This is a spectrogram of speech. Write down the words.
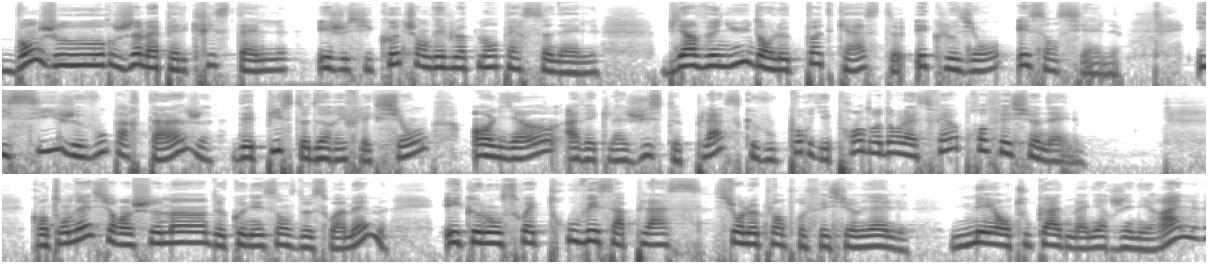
Bonjour, je m'appelle Christelle et je suis coach en développement personnel. Bienvenue dans le podcast Éclosion essentielle. Ici, je vous partage des pistes de réflexion en lien avec la juste place que vous pourriez prendre dans la sphère professionnelle. Quand on est sur un chemin de connaissance de soi-même et que l'on souhaite trouver sa place sur le plan professionnel, mais en tout cas de manière générale,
